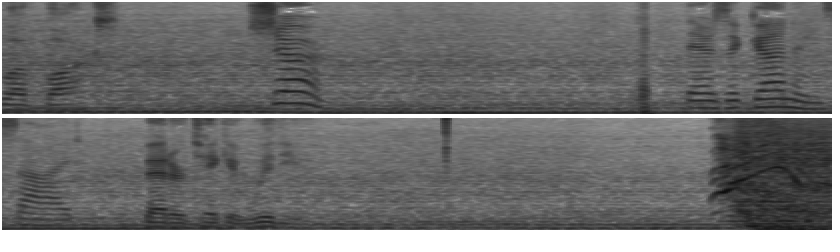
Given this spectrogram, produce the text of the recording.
glove box? Sure. There's a gun inside. Better take it with you. Look out!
